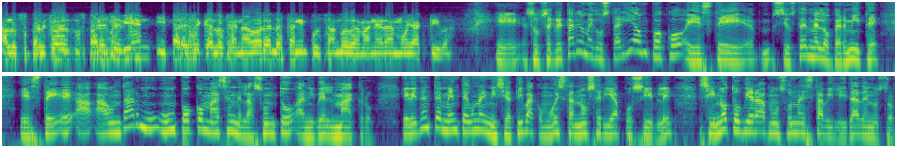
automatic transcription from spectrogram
A los supervisores nos parece bien y parece que a los senadores la están impulsando de manera muy activa. Eh, subsecretario, me gustaría un poco, este, si usted me lo permite, este, eh, ahondar un poco más en el asunto a nivel macro. Evidentemente, una iniciativa como esta no sería posible si no tuviéramos una estabilidad en nuestro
